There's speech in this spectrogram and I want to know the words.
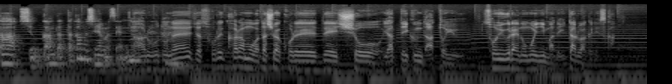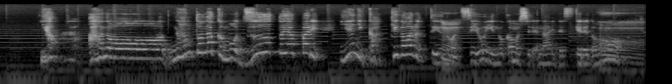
た瞬間だったかもしれませんね。なるほどね。じゃあそれからも私はこれで一生やっていくんだというそういうぐらいの思いにまで至るわけですか。いやあのー、なんとなくもうずっとやっぱり家に楽器があるっていうのは強いのかもしれないですけれども、うん、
